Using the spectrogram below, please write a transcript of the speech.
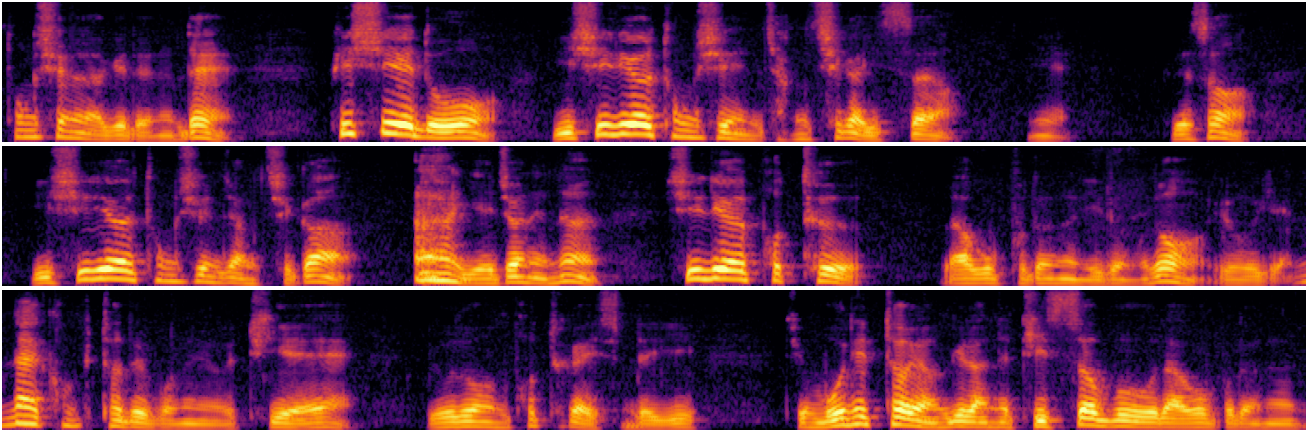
통신을 하게 되는데 PC에도 이 시리얼 통신 장치가 있어요. 예, 그래서 이 시리얼 통신 장치가 예전에는 시리얼 포트라고 부르는 이름으로 요 옛날 컴퓨터들 보면 요 뒤에 요런 포트가 있습니다. 이 지금 모니터 연결하는 D서브라고 부르는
